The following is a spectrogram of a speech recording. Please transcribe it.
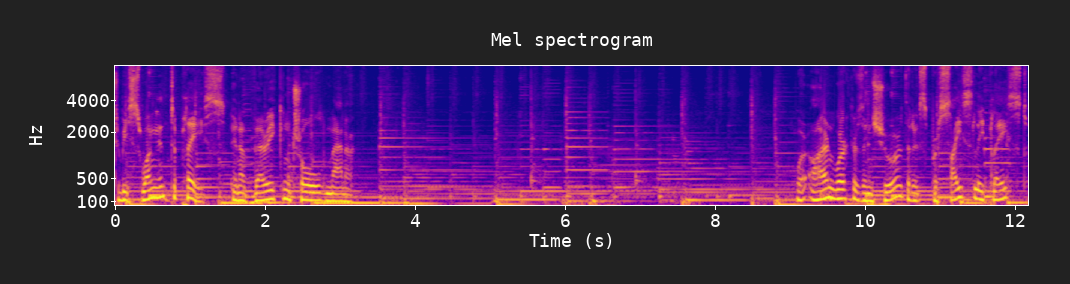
to be swung into place in a very controlled manner. Where iron workers ensure that it's precisely placed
